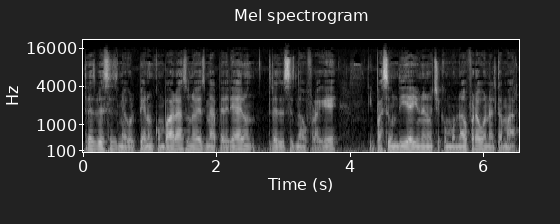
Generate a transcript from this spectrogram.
Tres veces me golpearon con varas, una vez me apedrearon, tres veces naufragué y pasé un día y una noche como náufrago en alta mar.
